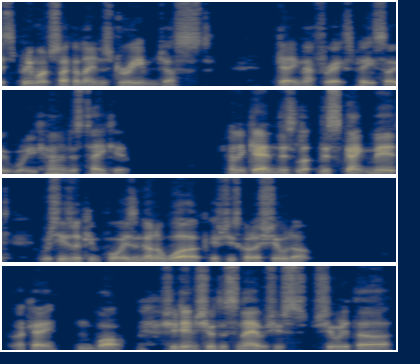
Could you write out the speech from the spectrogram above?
it's pretty much like a laner's dream, just getting that free XP. So when you can, just take it. And again, this this gank mid, which he's looking for, isn't going to work if she's got her shield up. Okay, well, she didn't shield the snare, but she shielded the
